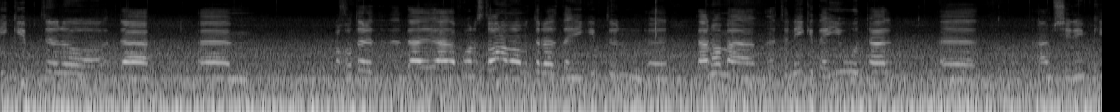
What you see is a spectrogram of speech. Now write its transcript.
ایگیپت و در ام، به خاطر در افغانستان هم همونطور است در ایگیپت اه، تنها ما- تنهی که در این هتل هم شیریم که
